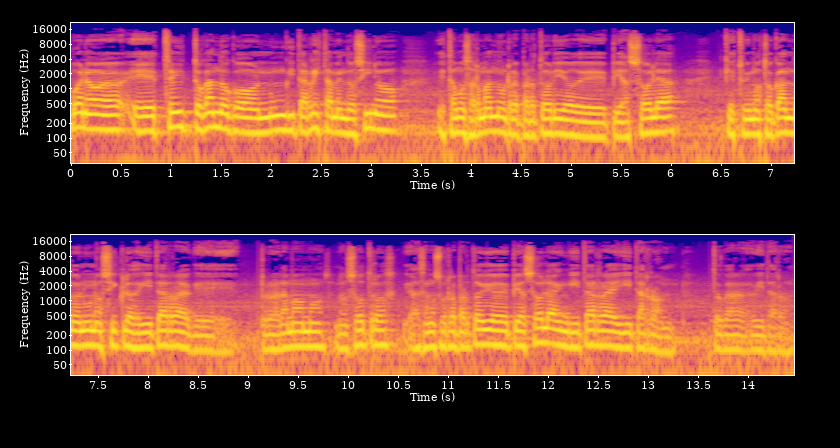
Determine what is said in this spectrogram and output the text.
bueno, eh, estoy tocando con un guitarrista mendocino, estamos armando un repertorio de Piazzolla que estuvimos tocando en unos ciclos de guitarra que programamos nosotros, hacemos un repertorio de Piazzolla en guitarra y guitarrón, tocar guitarrón.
